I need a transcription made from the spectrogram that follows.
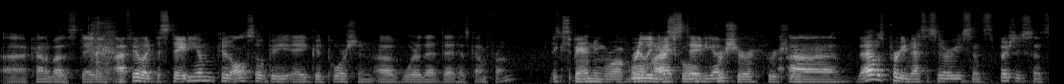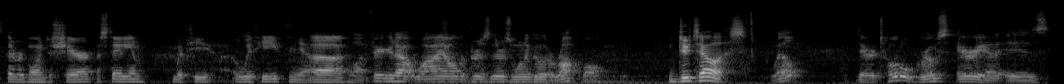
uh, kind of by the stadium. I feel like the stadium could also be a good portion of where that debt has come from. expanding Rockwall really High nice School, stadium. for sure, for sure. Uh, that was pretty necessary since, especially since they were going to share a stadium with Heath, uh, with Heath. Yeah. Uh, Well, I figured out why all the prisoners want to go to Rockwall. do tell us. Well, their total gross area is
